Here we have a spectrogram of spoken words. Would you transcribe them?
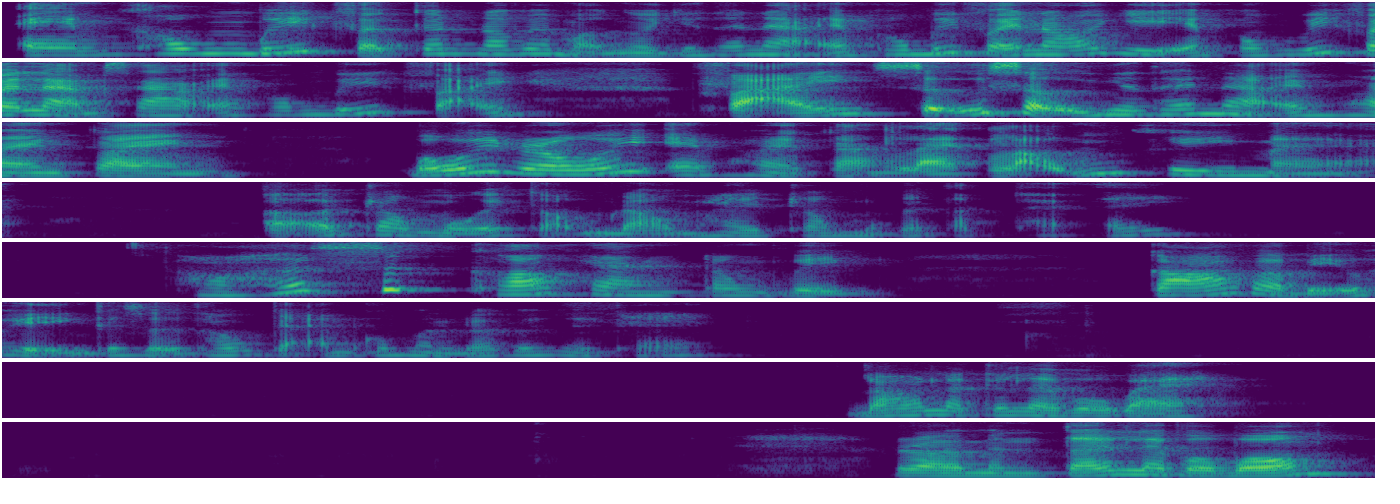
em không biết phải kết nối với mọi người như thế nào, em không biết phải nói gì, em không biết phải làm sao, em không biết phải phải xử sự như thế nào, em hoàn toàn bối rối, em hoàn toàn lạc lõng khi mà ở trong một cái cộng đồng hay trong một cái tập thể. Họ hết sức khó khăn trong việc có và biểu hiện cái sự thấu cảm của mình đối với người khác. Đó là cái level 3. Rồi mình tới level 4.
